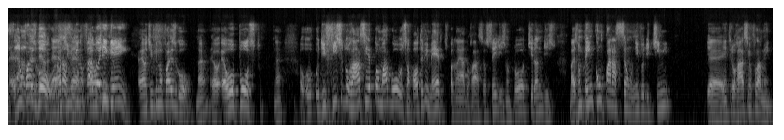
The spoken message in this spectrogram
É, não faz gol. É um time que não faz gol ninguém. É um time que não faz gol, né? É, é o oposto. Né? O, o, difícil do Racing é tomar gol. O São Paulo teve méritos para ganhar do Racing, eu sei disso, não estou tirando disso. Mas não tem comparação o nível de time é, entre o Racing e o Flamengo.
